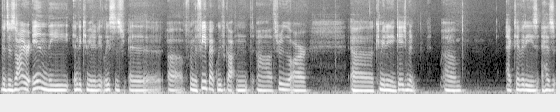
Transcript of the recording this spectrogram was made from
the desire in the in the community, at least is uh, uh, from the feedback we've gotten uh, through our uh, community engagement um, activities, has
